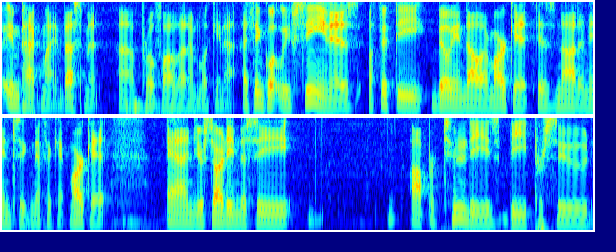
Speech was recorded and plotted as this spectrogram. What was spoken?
impact my investment uh, profile that I'm looking at? I think what we've seen is a $50 billion market is not an insignificant market, and you're starting to see opportunities be pursued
